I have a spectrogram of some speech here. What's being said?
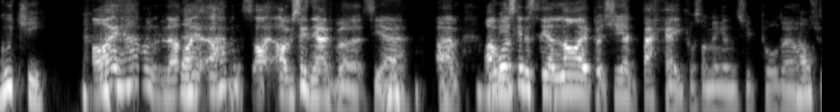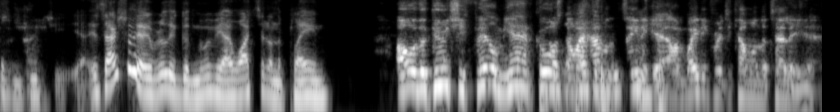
Gucci? I haven't. No, I, I haven't. I, have seen the adverts. Yeah, I have. I was going to see her live, but she had backache or something, and she pulled out. House of Gucci. Yeah, it's actually a really good movie. I watched it on the plane. Oh, the Gucci film. Yeah, of course. No, I haven't seen it yet. I'm waiting for it to come on the telly here.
